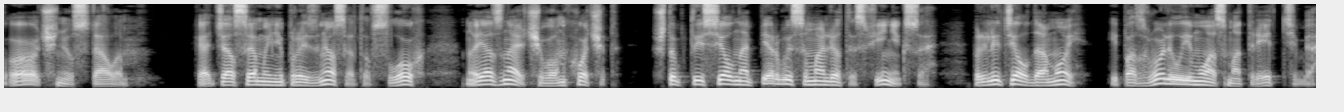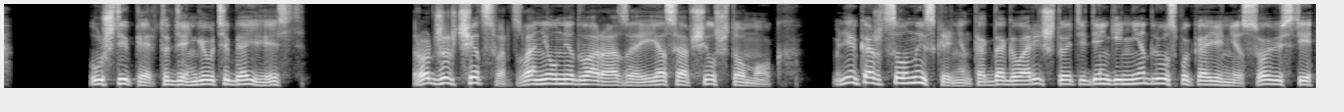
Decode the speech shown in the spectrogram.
очень усталым. Хотя Сэм и не произнес это вслух, но я знаю, чего он хочет чтоб ты сел на первый самолет из Финикса, прилетел домой и позволил ему осмотреть тебя. Уж теперь-то деньги у тебя есть. Роджер Четсворт звонил мне два раза, и я сообщил, что мог. Мне кажется, он искренен, когда говорит, что эти деньги не для успокоения совести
